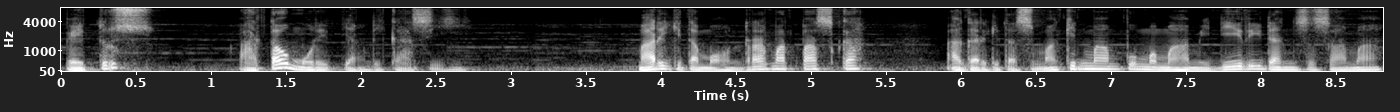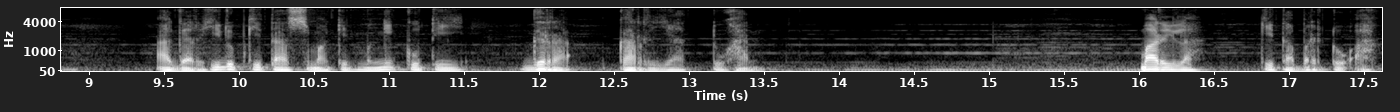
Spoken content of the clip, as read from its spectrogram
Petrus, atau murid yang dikasihi? Mari kita mohon rahmat Paskah agar kita semakin mampu memahami diri dan sesama, agar hidup kita semakin mengikuti gerak karya Tuhan. Marilah kita berdoa.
